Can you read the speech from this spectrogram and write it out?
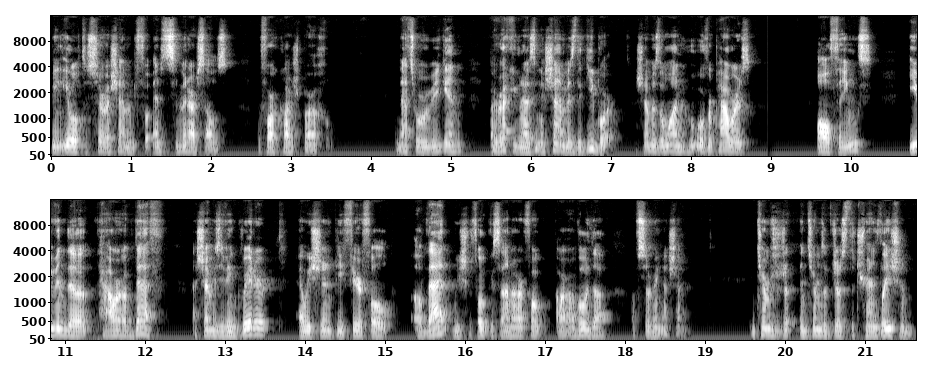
being able to serve Hashem and, fo- and submit ourselves before Kadosh Baruch Hu. And that's where we begin by recognizing Hashem as the Gibor. Hashem is the one who overpowers all things, even the power of death. Hashem is even greater, and we shouldn't be fearful of that. We should focus on our fo- our avoda of serving Hashem. In terms of, in terms of just the translation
